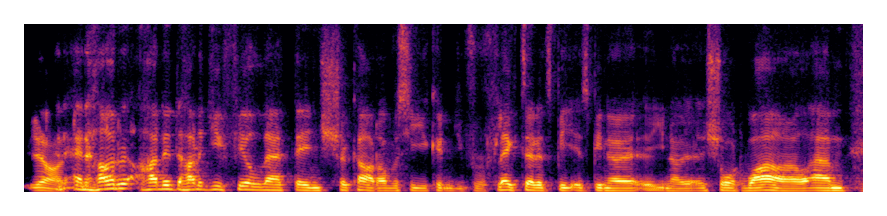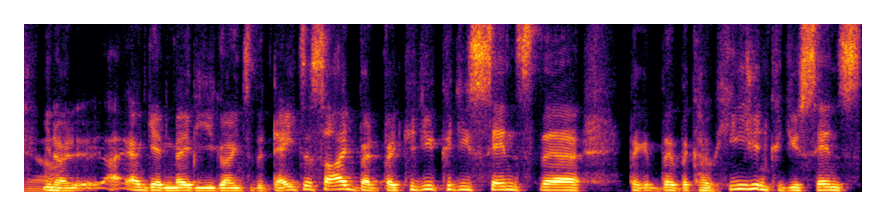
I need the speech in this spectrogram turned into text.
yeah And, and how did how did how did you feel that then shook out? Obviously, you can you've reflected. It's been it's been a you know a short while. Um, you know, again, maybe you go into the data side, but but could you could you sense the the the, the cohesion? Could you sense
